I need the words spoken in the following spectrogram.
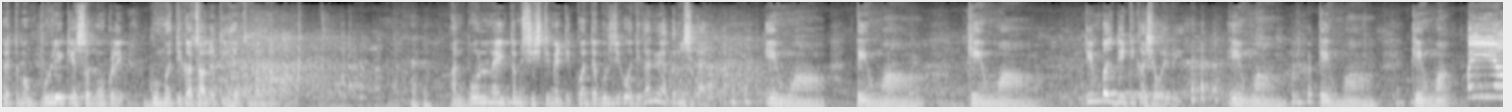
नाही तर मग पुरे केस मोकळे गुमती का चालती हेच आणि बोलणं एकदम सिस्टमॅटिक कोणत्या गुरुजी होती का व्याकरण शिकायला? एव्हा तेव्हा केव्हा. टिंबच देती कशा होय बी एव्हा तेव्हा केव्हा. अय्या!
